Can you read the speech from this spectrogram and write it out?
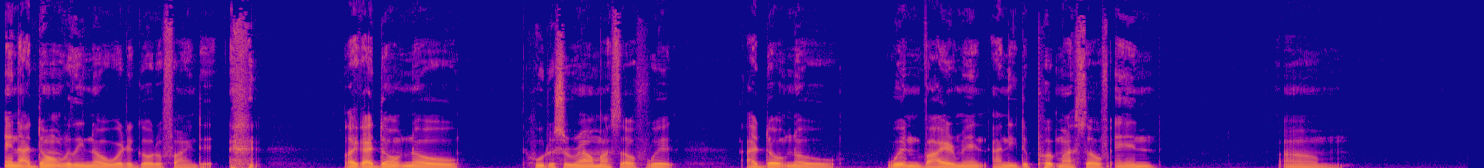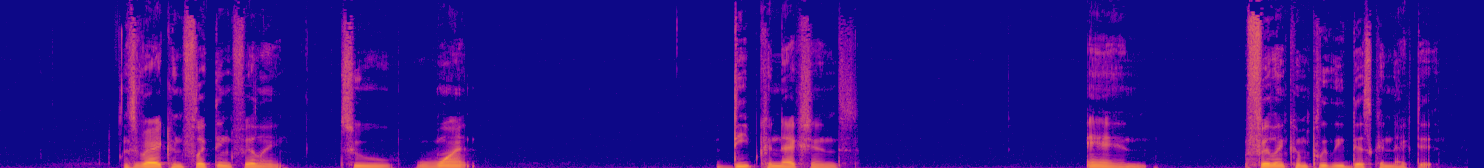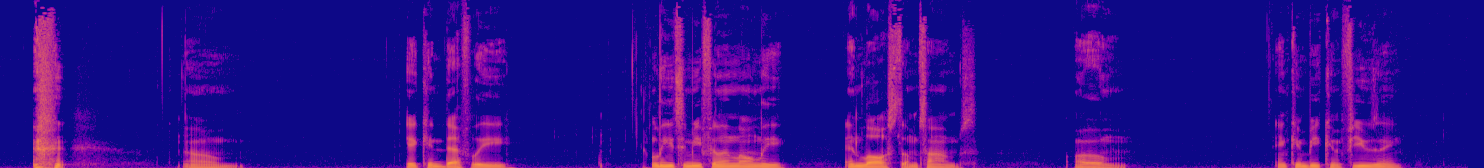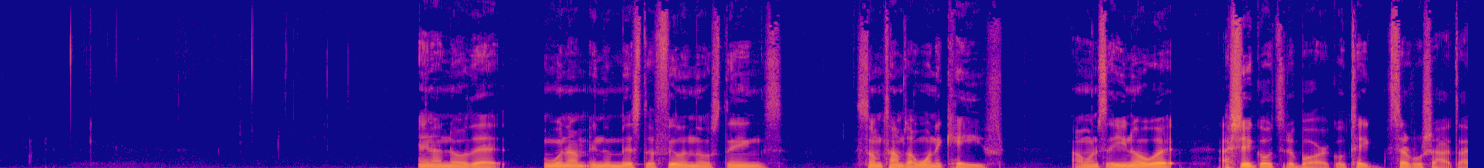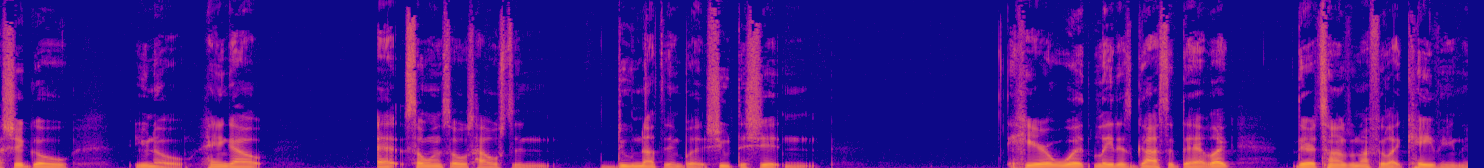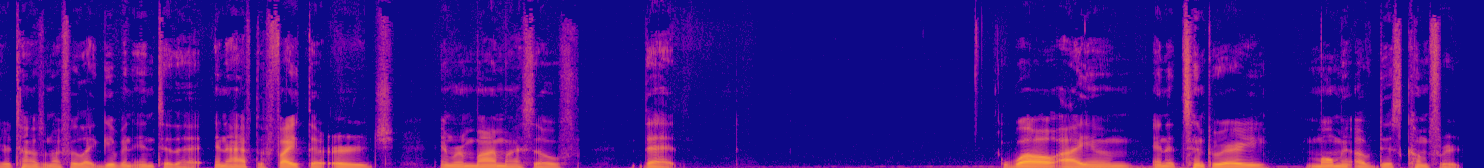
and I don't really know where to go to find it. like, I don't know who to surround myself with, I don't know what environment I need to put myself in. Um, it's a very conflicting feeling to want deep connections and feeling completely disconnected. um, it can definitely lead to me feeling lonely and lost sometimes. Um, and can be confusing. And I know that when I'm in the midst of feeling those things, sometimes I want to cave. I want to say, you know what? I should go to the bar, go take several shots. I should go, you know, hang out at so and so's house and do nothing but shoot the shit and hear what latest gossip they have. Like there are times when I feel like caving. There are times when I feel like giving into that, and I have to fight the urge and remind myself that while I am in a temporary moment of discomfort,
